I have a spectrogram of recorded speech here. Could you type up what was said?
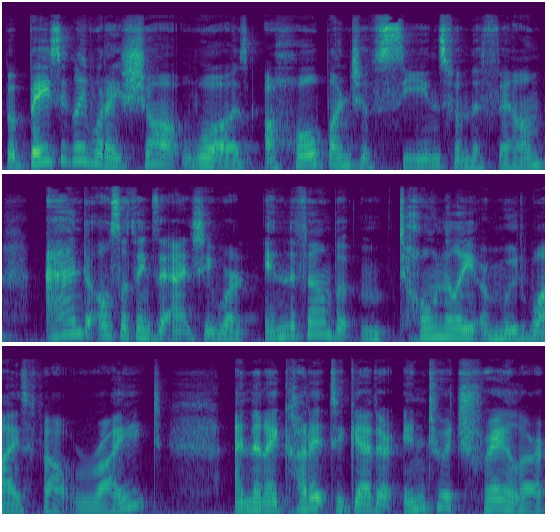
but basically what I shot was a whole bunch of scenes from the film, and also things that actually weren't in the film, but tonally or mood wise felt right. And then I cut it together into a trailer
